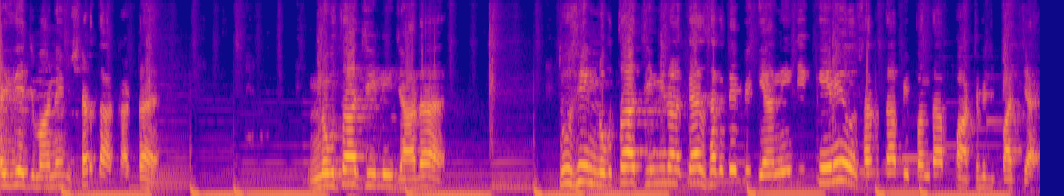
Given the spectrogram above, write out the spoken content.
ਅੱਜ ਦੇ ਜ਼ਮਾਨੇ ਵਿੱਚ ਸ਼ਰਧਾ ਘੱਟ ਹੈ। ਨੁਕਤਾ ਚੀਨੀ ਜ਼ਿਆਦਾ ਹੈ। ਤੁਸੀਂ ਨੁਕਤਾ ਚੀਨੀ ਨਾਲ ਕਹਿ ਸਕਦੇ ਵੀ ਗਿਆਨੀ ਜੀ ਕਿਵੇਂ ਹੋ ਸਕਦਾ ਵੀ ਬੰਦਾ ਪੱਟ ਵਿੱਚ ਵੱਜ ਜਾਏ।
